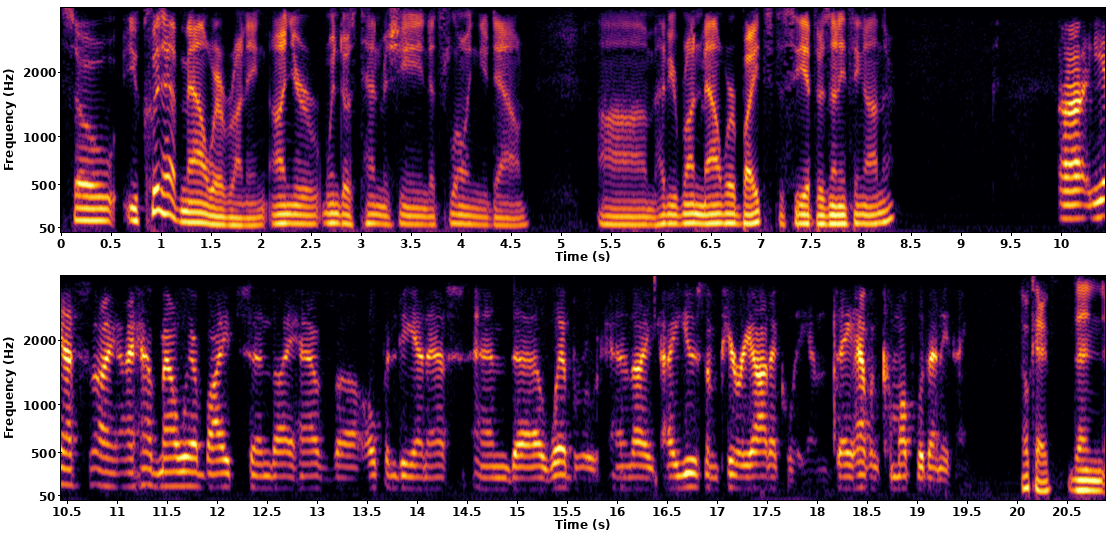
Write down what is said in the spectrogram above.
So you could have malware running on your Windows 10 machine that's slowing you down. Um, have you run Malwarebytes to see if there's anything on there? Uh, yes, I, I have Malwarebytes and I have uh, OpenDNS and uh, WebRoot, and I, I use them periodically, and they haven't come up with anything. Okay, then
